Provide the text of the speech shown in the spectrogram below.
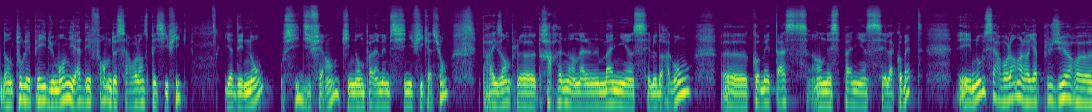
dans tous les pays du monde, il y a des formes de cerf-volant spécifiques, il y a des noms aussi différents qui n'ont pas la même signification. Par exemple, euh, Drachen en Allemagne, c'est le dragon. Euh, Cometas en Espagne, c'est la comète. Et nous, cerf-volant, alors il y a plusieurs euh,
